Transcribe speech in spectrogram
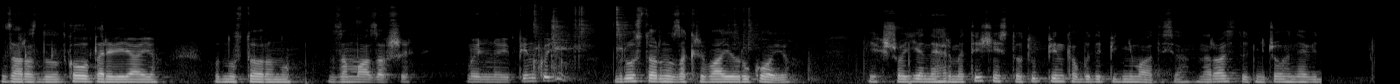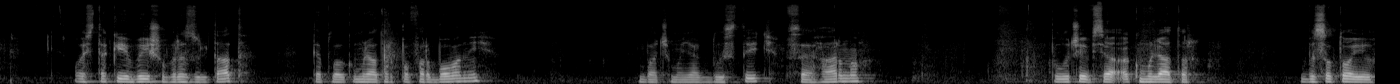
Зараз додатково перевіряю одну сторону, замазавши мильною пінкою, другу сторону закриваю рукою. Якщо є негерметичність, то тут пінка буде підніматися. Наразі тут нічого не від. Ось такий вийшов результат. Теплоакумулятор пофарбований. Бачимо, як блистить, все гарно. Получився акумулятор висотою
